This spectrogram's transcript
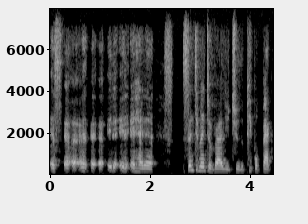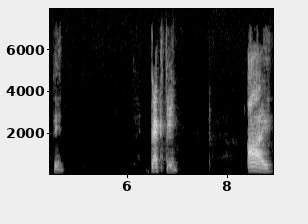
a, a, a, it, it, it had a sentimental value to the people back then. Back then, I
